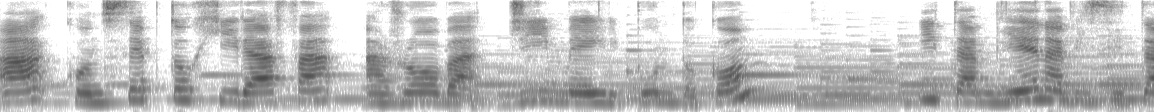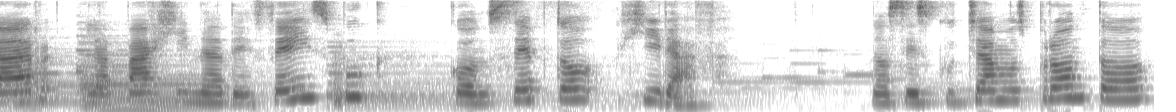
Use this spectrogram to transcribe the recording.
a conceptojirafa.gmail.com y también a visitar la página de Facebook Concepto Jirafa. Nos escuchamos pronto.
